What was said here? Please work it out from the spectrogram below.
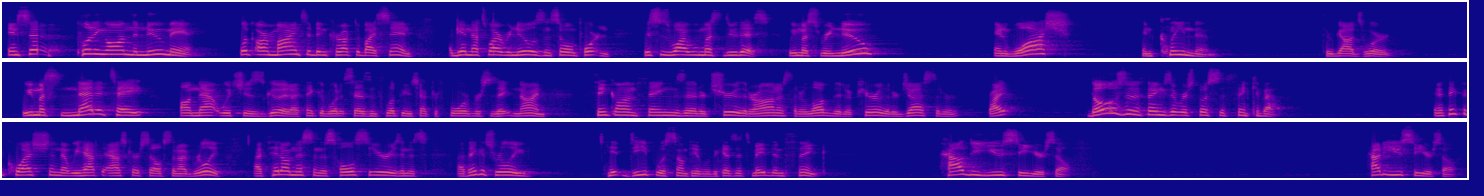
instead of putting on the new man. Look, our minds have been corrupted by sin. Again, that's why renewal is so important. This is why we must do this. We must renew and wash and clean them through God's word. We must meditate on that which is good. I think of what it says in Philippians chapter 4, verses 8 and 9. think on things that are true, that are honest, that are loved, that are pure, that are just, that are right. Those are the things that we're supposed to think about. And I think the question that we have to ask ourselves, and I've really I've hit on this in this whole series, and it's I think it's really hit deep with some people because it's made them think. How do you see yourself? How do you see yourself?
